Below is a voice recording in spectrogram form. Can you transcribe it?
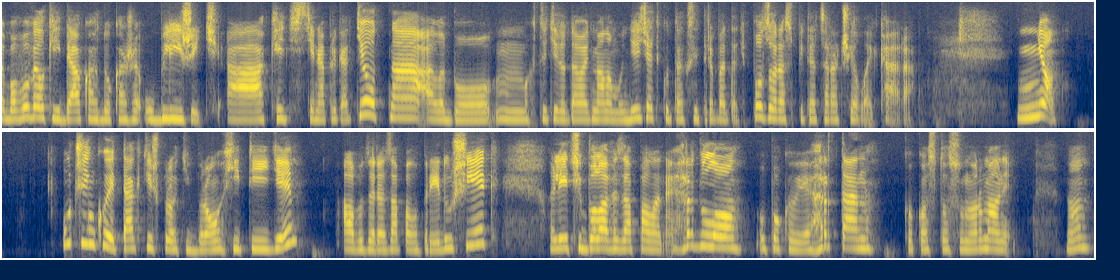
lebo vo veľkých dávkach dokáže ublížiť. A keď ste napríklad tehotná alebo hm, chcete to dávať malému dieťaťku, tak si treba dať pozor a spýtať sa radšej lekára. No, účinkuje taktiež proti bronchitíde, alebo teda zapal priedušiek, lieči bolavé zapálené hrdlo, upokojuje hrtan, kokos to sú normálne No.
